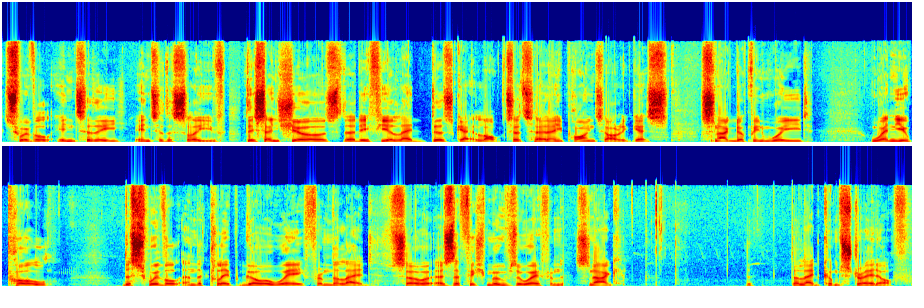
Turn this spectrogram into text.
swivel into the, into the sleeve. This ensures that if your lead does get locked at any point or it gets snagged up in weed, when you pull, the swivel and the clip go away from the lead. So as the fish moves away from the snag, the, the lead comes straight off.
